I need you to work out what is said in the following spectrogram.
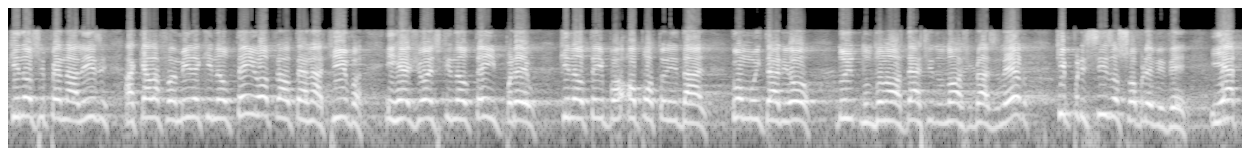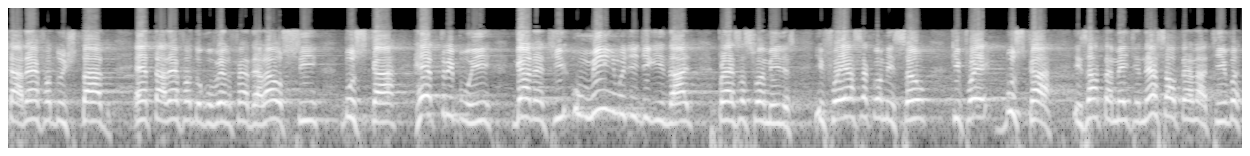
que não se penalize aquela família que não tem outra alternativa em regiões que não tem emprego, que não tem oportunidade, como o interior do, do Nordeste e do Norte brasileiro, que precisa sobreviver. E é tarefa do Estado, é tarefa do governo federal, sim, buscar, retribuir, garantir o mínimo de dignidade para essas famílias. E foi essa comissão que foi buscar, exatamente nessa alternativa,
